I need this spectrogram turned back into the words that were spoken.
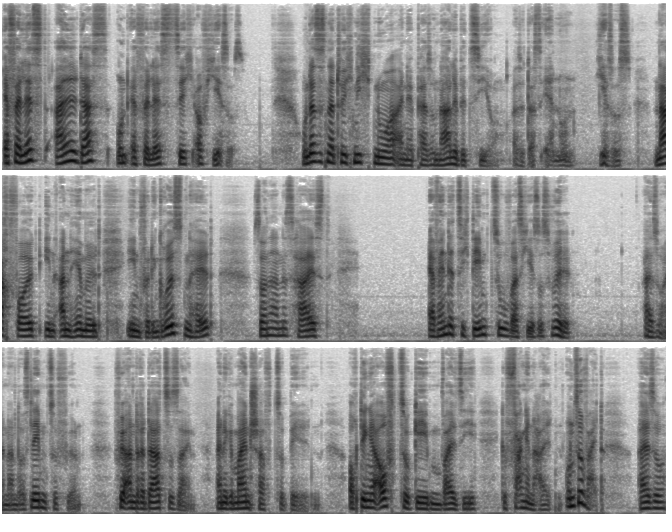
Er verlässt all das und er verlässt sich auf Jesus. Und das ist natürlich nicht nur eine personale Beziehung, also dass er nun Jesus nachfolgt, ihn anhimmelt, ihn für den Größten hält, sondern es heißt, er wendet sich dem zu, was Jesus will. Also ein anderes Leben zu führen, für andere da zu sein, eine Gemeinschaft zu bilden, auch Dinge aufzugeben, weil sie gefangen halten und so weiter. Also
